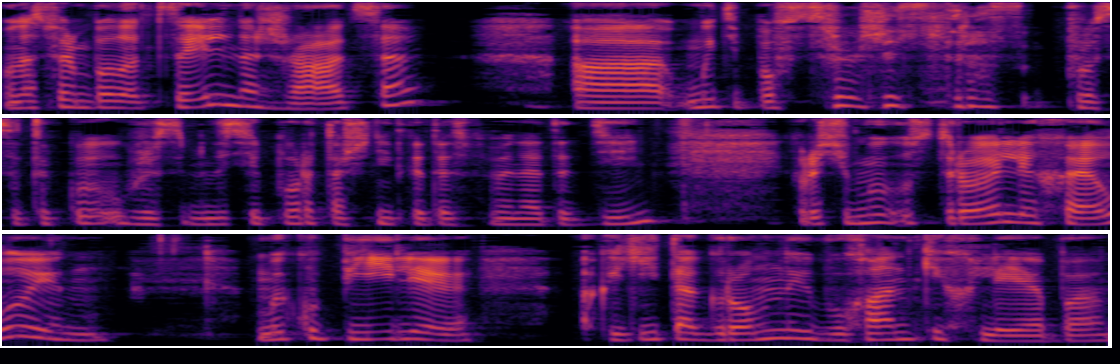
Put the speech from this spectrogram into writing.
У нас прям была цель нажраться, а, мы типа устроили раз просто такой ужас, до сих пор тошнит, когда я вспоминаю этот день. Короче, мы устроили Хэллоуин, мы купили какие-то огромные буханки хлеба.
